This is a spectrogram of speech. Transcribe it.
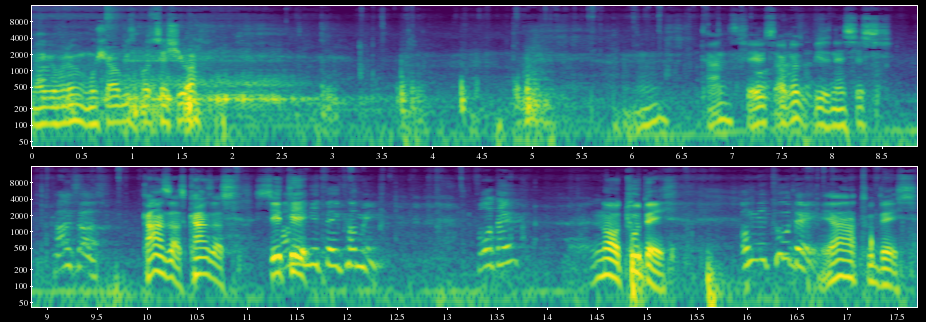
Ne говорим, musiałbyś podsiesiła. Tan shaves a lot of businesses. Kansas. Kansas, Kansas City. How many day coming? Four days. No, 2 days. Only two days. Yeah, 2 days.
